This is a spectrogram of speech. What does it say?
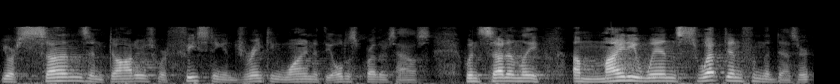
Your sons and daughters were feasting and drinking wine at the oldest brother's house, when suddenly a mighty wind swept in from the desert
